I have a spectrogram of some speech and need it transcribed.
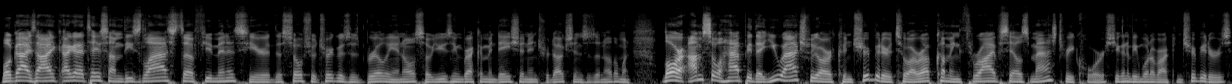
Well, guys, I, I got to tell you something. These last uh, few minutes here, the social triggers is brilliant. Also, using recommendation introductions is another one. Laura, I'm so happy that you actually are a contributor to our upcoming Thrive Sales Mastery course. You're going to be one of our contributors,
